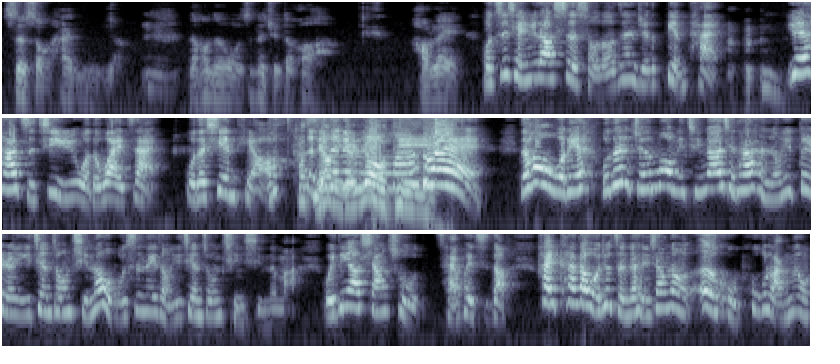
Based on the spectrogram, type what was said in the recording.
射手和母羊。嗯，然后呢，我真的觉得哦，好累。我之前遇到射手的，我真的觉得变态，因为他只觊觎我的外在，我的线条，他只要你的肉整天在那边摸体，对。然后我连我真的觉得莫名其妙，而且他很容易对人一见钟情。那我不是那种一见钟情型的嘛，我一定要相处才会知道。他一看到我就整个很像那种饿虎扑狼那种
